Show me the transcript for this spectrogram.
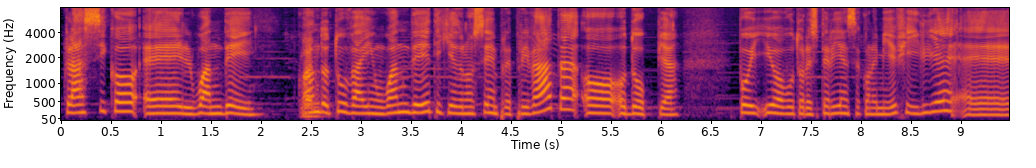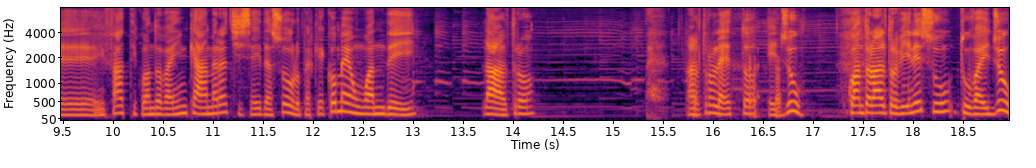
Classico è il one day, quando tu vai in one day ti chiedono sempre privata o, o doppia. Poi io ho avuto l'esperienza con le mie figlie, e infatti quando vai in camera ci sei da solo, perché come è un one day, l'altro, l'altro letto è giù. Quando l'altro viene su, tu vai giù.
